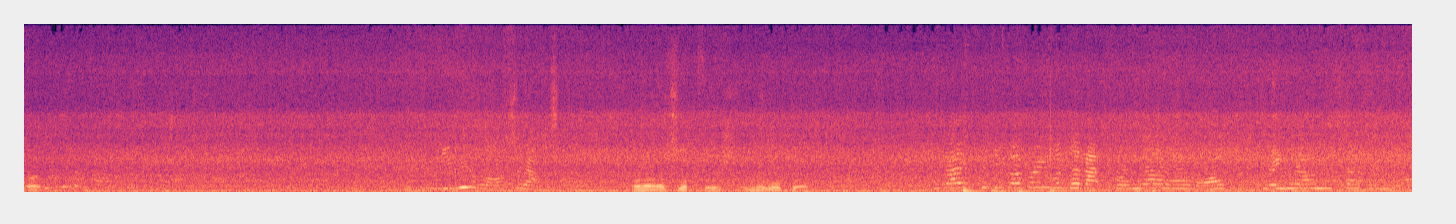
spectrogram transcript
Bye. Uh, Be the monster outside? Oh, hold on, let's look first, and then we'll play. Guys, could you go bring with that playground and and stuff in the?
